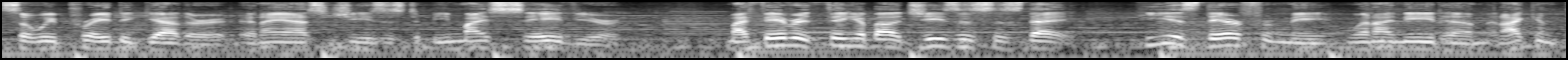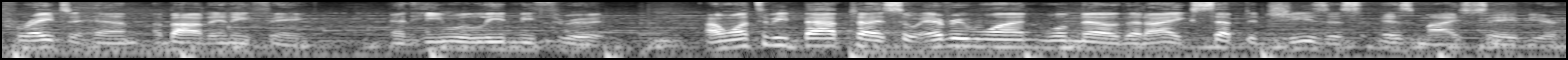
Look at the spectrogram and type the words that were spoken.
So we prayed together, and I asked Jesus to be my Savior. My favorite thing about Jesus is that He is there for me when I need Him, and I can pray to Him about anything, and He will lead me through it. I want to be baptized so everyone will know that I accepted Jesus as my Savior.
